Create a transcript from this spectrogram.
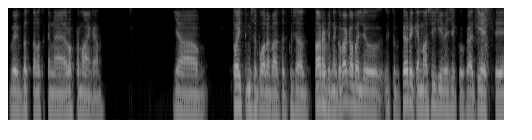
võib võtta natukene rohkem aega. ja toitumise poole pealt, et kui sa tarbid nagu väga palju, ütleme kõrgema süsivesikuga dieeti,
